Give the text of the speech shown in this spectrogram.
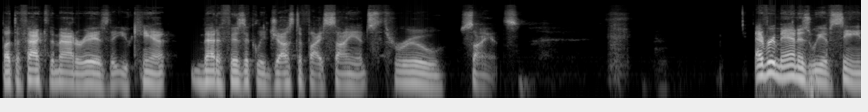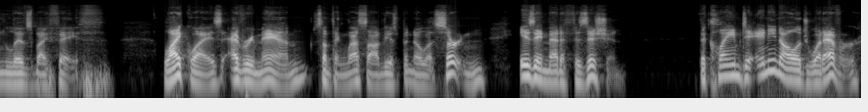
but the fact of the matter is that you can't metaphysically justify science through science. Every man, as we have seen, lives by faith. Likewise, every man, something less obvious but no less certain, is a metaphysician. The claim to any knowledge whatever,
